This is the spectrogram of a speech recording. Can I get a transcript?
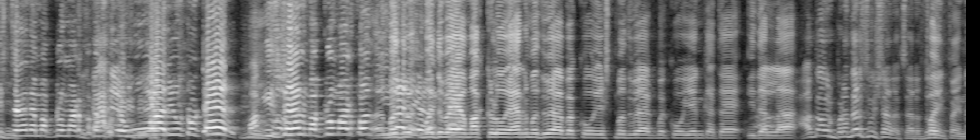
ಇಷ್ಟ ಜನನೇ ಮಕ್ಳು ಮಾಡ್ಕೋಬೇಕು. ಯಾರ್ ಹೇಳಿದ್ದು? Who are you to tell ಇಷ್ಟ ಜನ ಮಕ್ಳು ಮಾಡ್ಕೊಂಡು ಮದುವೆ ಮದುವೆ ಮಕ್ಕಳು ಯಾರು ಮದುವೆ ಆಗ್ಬೇಕು ಎಷ್ಟ್ ಮದುವೆ ಆಗ್ಬೇಕು ಏನ್ ಕತೆ ಇದೆಲ್ಲ. ಅದು ಅವ್ರ ಬ್ರದರ್ಸ್ ವಿಚಾರ ಸರ್ ಅದು. ಫೈನ್ ಫೈನ್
